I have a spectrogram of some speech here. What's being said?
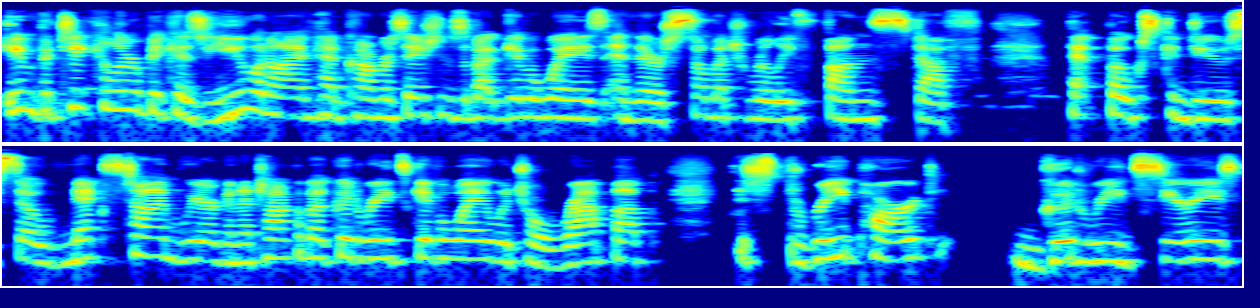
in particular, because you and I have had conversations about giveaways, and there's so much really fun stuff that folks can do. So, next time we are going to talk about Goodreads giveaway, which will wrap up this three part Goodreads series.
